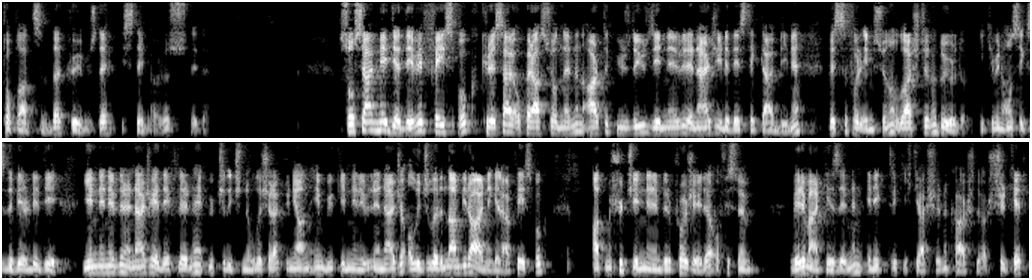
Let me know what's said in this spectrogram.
toplantısında köyümüzde istemiyoruz dedi. Sosyal medya devi Facebook, küresel operasyonlarının artık %100 yenilenebilir enerji ile desteklendiğini ve sıfır emisyona ulaştığını duyurdu. 2018'de belirlediği yenilenebilir enerji hedeflerine 3 yıl içinde ulaşarak dünyanın en büyük yenilenebilir enerji alıcılarından biri haline gelen Facebook, 63 yenilenebilir projeyle ofis ve veri merkezlerinin elektrik ihtiyaçlarını karşılıyor. Şirket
